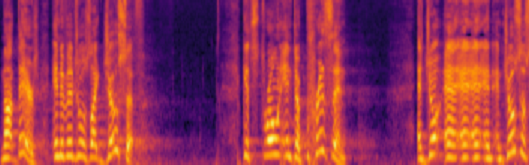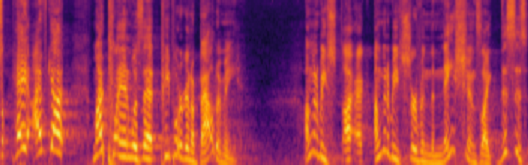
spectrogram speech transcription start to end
not theirs. Individuals like Joseph gets thrown into prison. And, jo- and, and, and Joseph's like, hey, I've got, my plan was that people are going to bow to me. I'm going to be I, I'm going to be serving the nations like this is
